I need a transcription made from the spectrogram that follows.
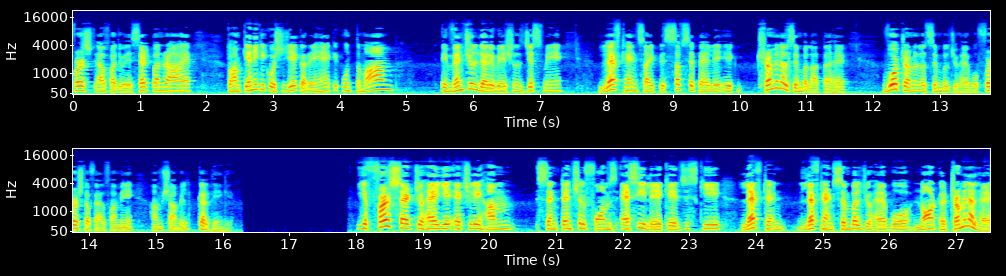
فرسٹ الفا جو ہے سیٹ بن رہا ہے۔ تو ہم کہنے کی کوشش یہ کر رہے ہیں کہ ان تمام ایونچل ڈیریویشن جس میں لیفٹ ہینڈ سائڈ پہ سب سے پہلے ایک ٹرمینل سمبل آتا ہے، وہ ٹرمینل سمبل جو ہے وہ فرسٹ آف ایلفا میں ہم شامل کر دیں گے۔ یہ فرسٹ سیٹ جو ہے، یہ ایکچولی ہم سینٹینشل فارمز ایسی لے کے جس کی left hand left hand symbol جو ہے وہ ناٹ ٹرمینل uh, ہے،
